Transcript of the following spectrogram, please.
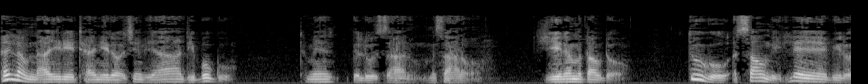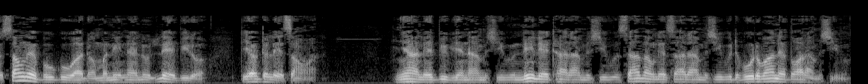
အဲ့လောက်နာရီတွေထိုင်နေတော့အရှင်ဘုရားဒီပုဂ္ဂိုလ်သမင်းဘယ်လိုစားလို့မစားတော့ရေလည်းမတောက်တော့သူ့ကိုအဆောင်နေလှဲ့ပြီးတော့စောင်းတဲ့ပုဂ္ဂိုလ်ကတော့မနေနိုင်လို့လှဲ့ပြီးတော့တယောက်တည်းလဲစောင်းရညလည်းပြုပြင်တာမရှိဘူးနေ့လည်းထားတာမရှိဘူးစားတော့လည်းစားတာမရှိဘူးတဘိုးတစ်ပန်းလည်းသွားတာမရှိဘူး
